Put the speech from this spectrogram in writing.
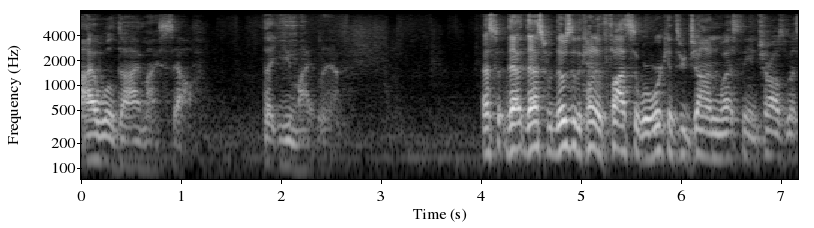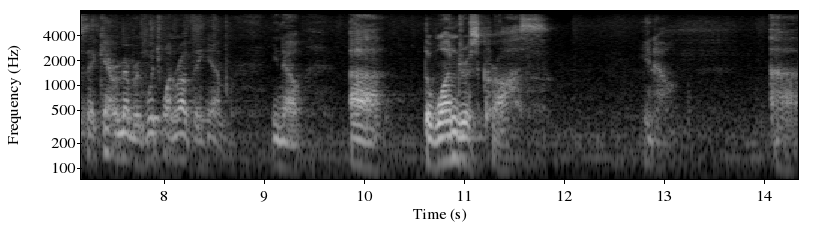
I will die myself that you might live. That's, that, that's, those are the kind of thoughts that we're working through John Wesley and Charles Wesley. I can't remember which one wrote the hymn. You know, uh, the wondrous cross. You know, uh,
